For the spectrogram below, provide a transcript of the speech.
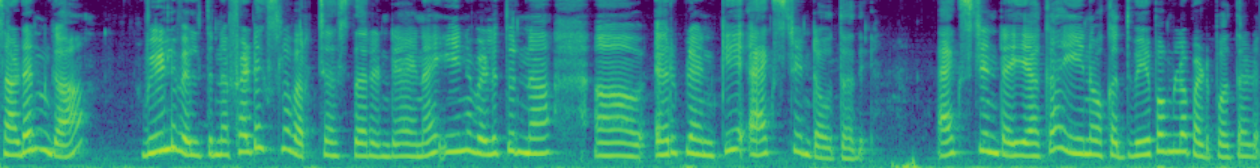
సడన్గా వీళ్ళు వెళ్తున్న ఫెడెక్స్‌లో వర్క్ చేస్తారండి ఆయన. ఈయన వెళుతున్న ఎయిర్ప్లేన్కి ఏరోప్లేన్‌కి యాక్సిడెంట్ అవుతుంది యాక్సిడెంట్ అయ్యాక ఈయన ఒక ద్వీపంలో పడిపోతాడు.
